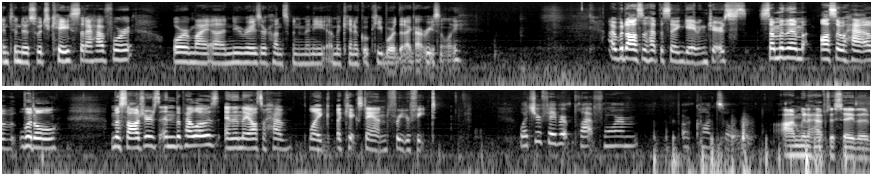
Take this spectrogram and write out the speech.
Nintendo Switch case that I have for it, or my uh, new Razer Huntsman Mini a mechanical keyboard that I got recently. I would also have to say gaming chairs. Some of them also have little massagers in the pillows, and then they also have like a kickstand for your feet. What's your favorite platform or console? I'm gonna have to say the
